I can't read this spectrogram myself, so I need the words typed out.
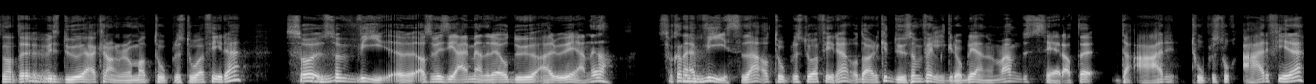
Sånn at det, Mhm. hvis du og jeg krangler om at to pluss to er fire, så, mm. så vi eh, Altså hvis jeg mener det, og du er uenig, da, så kan jeg Mhm. vise deg at to pluss to er fire, og da er det ikke du som velger å bli enig med meg, men du ser at det, det er to pluss to er fire.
